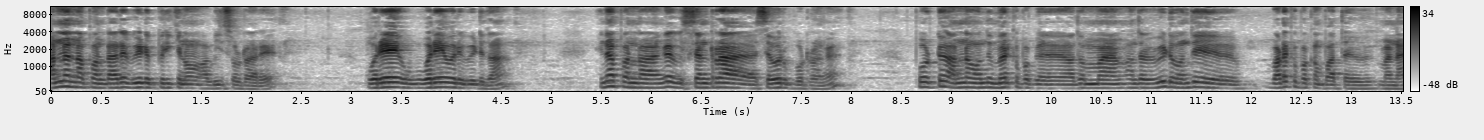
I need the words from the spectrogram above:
அண்ணன் என்ன பண்ணுறாரு வீடை பிரிக்கணும் அப்படின்னு சொல்கிறாரு ஒரே ஒரே ஒரு வீடு தான் என்ன பண்ணுறாங்க சென்டராக செவுரு போடுறாங்க போட்டு அண்ணன் வந்து மேற்கு பக்கம் அது ம- அந்த வீடு வந்து வடக்கு பக்கம் பார்த்த மனை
